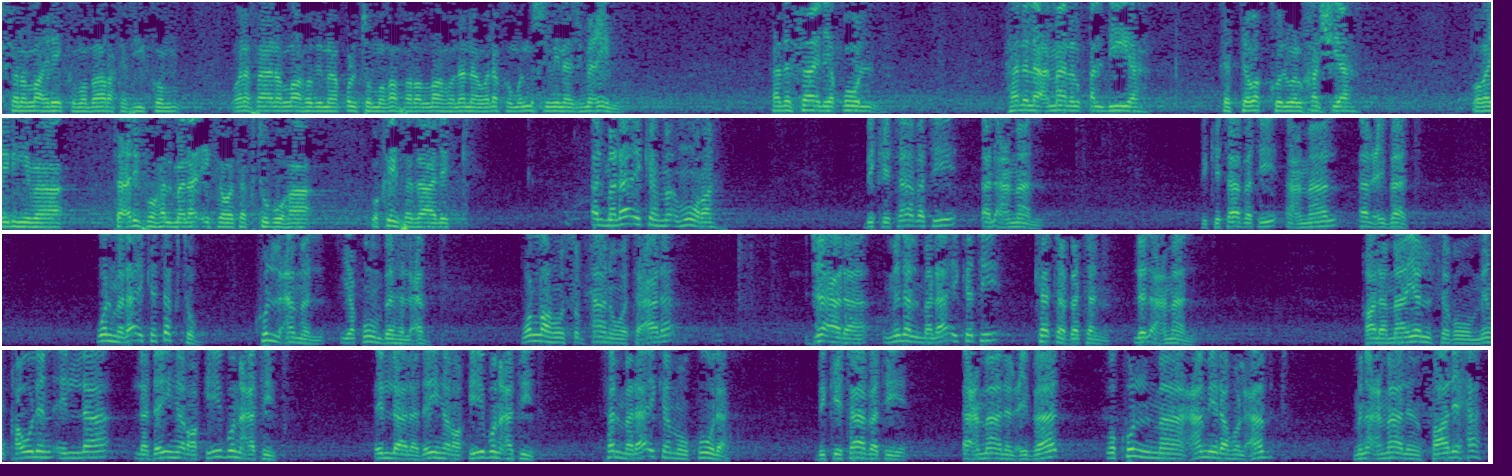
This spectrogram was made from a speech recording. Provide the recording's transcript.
أحسن الله إليكم وبارك فيكم ونفعنا الله بما قلتم وغفر الله لنا ولكم والمسلمين أجمعين. هذا السائل يقول هل الأعمال القلبية كالتوكل والخشية وغيرهما تعرفها الملائكة وتكتبها وكيف ذلك؟ الملائكة مأمورة بكتابة الأعمال بكتابة أعمال العباد. والملائكة تكتب كل عمل يقوم به العبد. والله سبحانه وتعالى جعل من الملائكة كتبة للأعمال. قال ما يلفظ من قول إلا لديه رقيب عتيد. إلا لديه رقيب عتيد. فالملائكة موكولة بكتابة أعمال العباد وكل ما عمله العبد من أعمال صالحة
